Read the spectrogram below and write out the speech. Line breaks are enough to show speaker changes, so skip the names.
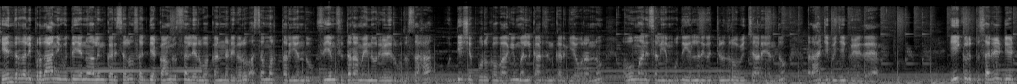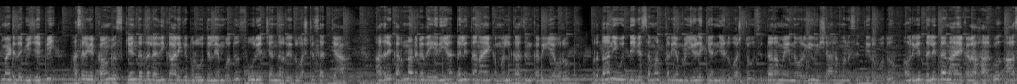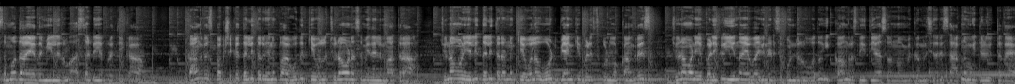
ಕೇಂದ್ರದಲ್ಲಿ ಪ್ರಧಾನಿ ಹುದ್ದೆಯನ್ನು ಅಲಂಕರಿಸಲು ಸದ್ಯ ಕಾಂಗ್ರೆಸ್ನಲ್ಲಿರುವ ಕನ್ನಡಿಗರು ಅಸಮರ್ಥರು ಎಂದು ಸಿಎಂ ಸಿದ್ದರಾಮಯ್ಯನವರು ಹೇಳಿರುವುದು ಸಹ ಉದ್ದೇಶಪೂರ್ವಕವಾಗಿ ಮಲ್ಲಿಕಾರ್ಜುನ್ ಖರ್ಗೆ ಅವರನ್ನು ಅವಮಾನಿಸಲಿ ಎಂಬುದು ಎಲ್ಲರಿಗೂ ತಿಳಿದಿರುವ ವಿಚಾರ ಎಂದು ರಾಜ್ಯ ಬಿಜೆಪಿ ಹೇಳಿದೆ. ಈ ಕುರಿತು ಸರಣಿ ಟ್ವೀಟ್ ಮಾಡಿದ ಬಿಜೆಪಿ, ಅಸಲಿಗೆ ಕಾಂಗ್ರೆಸ್ ಕೇಂದ್ರದಲ್ಲಿ ಅಧಿಕಾರಕ್ಕೆ ಬರುವುದಿಲ್ಲ ಎಂಬುದು ಸೂರ್ಯ ಚಂದ್ರರು ಇರುವಷ್ಟೇ ಸತ್ಯ. ಆದರೆ ಕರ್ನಾಟಕದ ಹಿರಿಯ ದಲಿತ ನಾಯಕ ಮಲ್ಲಿಕಾರ್ಜುನ ಖರ್ಗೆ ಅವರು ಪ್ರಧಾನಿ ಹುದ್ದೆಗೆ ಸಮರ್ಥರು ಎಂಬ ಹೇಳಿಕೆಯನ್ನು ನೀಡುವಷ್ಟು ಸಿದ್ದರಾಮಯ್ಯನವರಿಗೆ ವಿಶಾಲ ಮನಸ್ಥಿತಿ ಇರುವುದು ಅವರಿಗೆ ದಲಿತ ನಾಯಕರ ಹಾಗೂ ಆ ಸಮುದಾಯದ ಮೇಲಿರುವ ಅಸಡ್ಡೆಯ ಪ್ರತೀಕ. ಕಾಂಗ್ರೆಸ್ ಪಕ್ಷಕ್ಕೆ ದಲಿತರು ನೆನಪಾಗುವುದು ಕೇವಲ ಚುನಾವಣಾ ಸಮಯದಲ್ಲಿ ಮಾತ್ರ. ಚುನಾವಣೆಯಲ್ಲಿ ದಲಿತರನ್ನು ಕೇವಲ ವೋಟ್ ಬ್ಯಾಂಕ್ಗೆ ಬೆಳೆಸಿಕೊಳ್ಳುವ ಕಾಂಗ್ರೆಸ್ ಚುನಾವಣೆಯ ಬಳಿಕ ಈ ನಯವಾಗಿ ನಡೆಸಿಕೊಂಡಿರುವುದು ಈ ಕಾಂಗ್ರೆಸ್ನ ಇತಿಹಾಸವನ್ನು ಒಮ್ಮೆ ಗಮನಿಸಿದರೆ ಸಾಕು ನಮಗೆ ತಿಳಿಯುತ್ತದೆ.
